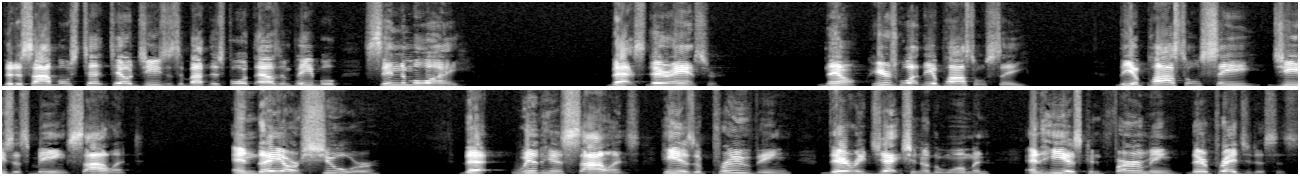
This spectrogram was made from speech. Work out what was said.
the disciples t- tell Jesus about this 4,000 people, send them away. That's their answer. Now, here's what the apostles see the apostles see Jesus being silent, and they are sure that with his silence, he is approving their rejection of the woman and he is confirming their prejudices.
